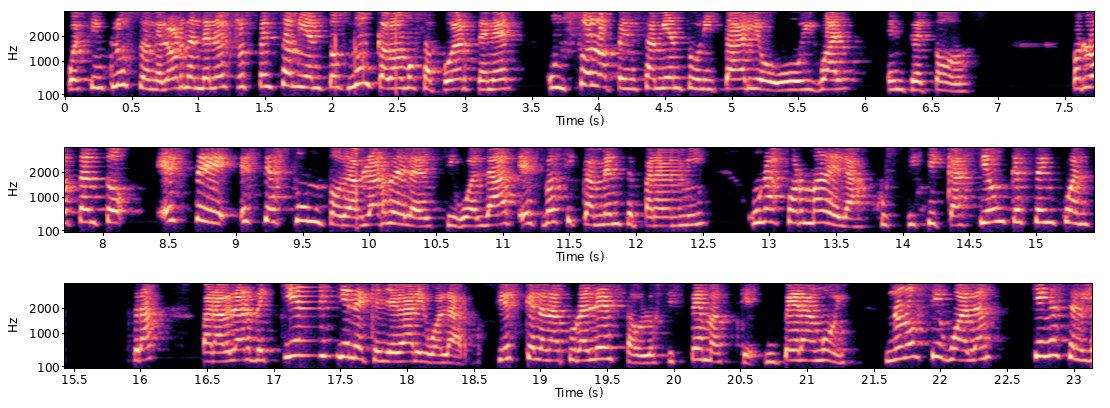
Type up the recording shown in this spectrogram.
Pues incluso en el orden de nuestros pensamientos nunca vamos a poder tener un solo pensamiento unitario o igual entre todos. Por lo tanto, este, este asunto de hablar de la desigualdad es básicamente para mí una forma de la justificación que se encuentra para hablar de quién tiene que llegar a igualarnos. Si es que la naturaleza o los sistemas que imperan hoy no nos igualan, ¿quién es el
